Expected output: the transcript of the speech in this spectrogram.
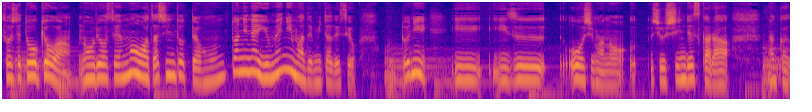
そして東京湾納涼船も私にとっては本当にね夢にまで見たですよ。本当に伊豆大島の出身ですからなんか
